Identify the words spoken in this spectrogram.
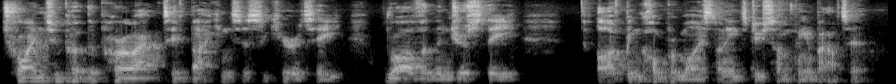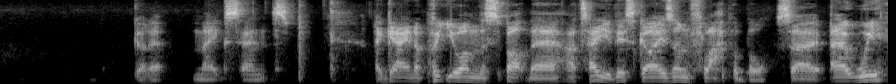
trying to put the proactive back into security rather than just the I've been compromised, I need to do something about it. Got it. Makes sense. Again, I put you on the spot there. I tell you, this guy is unflappable. So uh, we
